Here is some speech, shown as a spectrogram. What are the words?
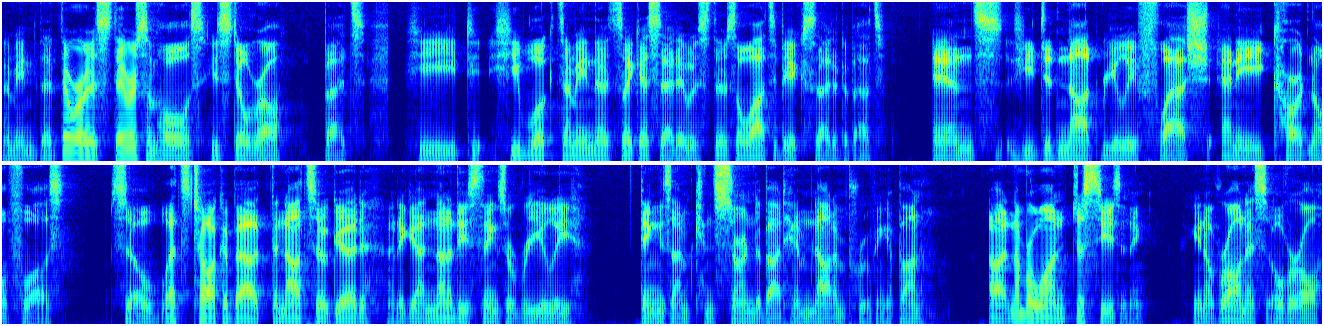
I mean, there was there were some holes. He's still raw but he he looked. I mean, it's like I said, it was there's a lot to be excited about, and he did not really flash any cardinal flaws. So let's talk about the not so good. And again, none of these things are really things I'm concerned about him not improving upon. Uh, number one, just seasoning. You know, rawness overall.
